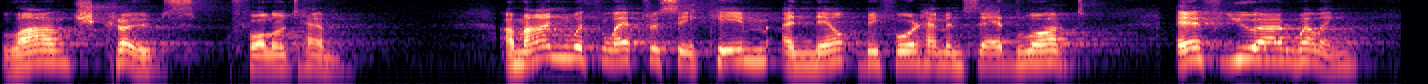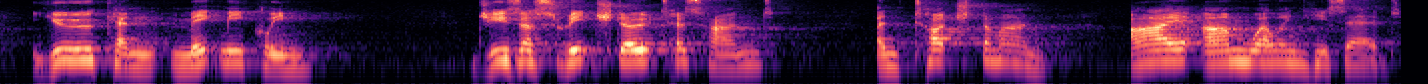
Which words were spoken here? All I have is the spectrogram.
large crowds followed him. A man with leprosy came and knelt before him and said, Lord, if you are willing, you can make me clean. Jesus reached out his hand, and touched the man. I am willing, he said.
